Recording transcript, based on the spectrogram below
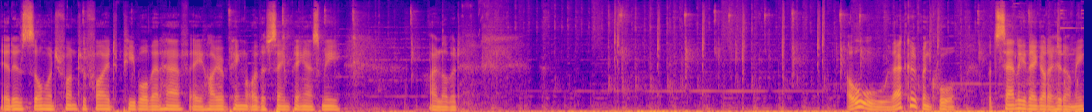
It is so much fun to fight people that have a higher ping or the same ping as me. I love it. Oh, that could have been cool. But sadly they got a hit on me.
